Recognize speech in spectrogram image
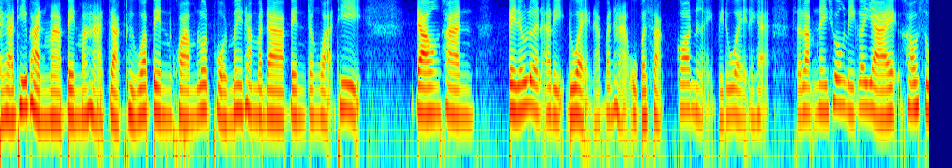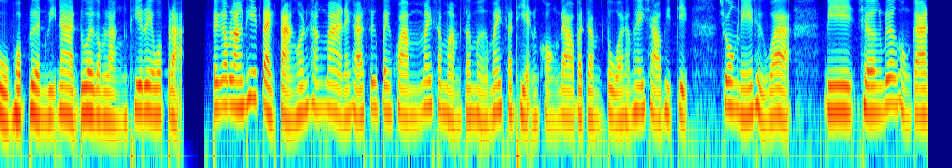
นะคะที่ผ่านมาเป็นมหาจักรถือว่าเป็นความโลดโผนไม่ธรรมดาเป็นจังหวะที่ ดาวอังคารเป็นดาวเรือนอริด้วยนะปัญหาอุปสรรคก็เหนื่อยไปด้วยนะคะสำหรับในช่วงนี้ก็ย้ายเข้าสู่ภพเรือนวินาศด้วยกำลังที่เรียกว่าประเป็นกำลังที่แตกต่างค่อนข้างมากนะคะ ซึ่งเป็นความไม่สม่ำเสมอไม่เสถียรของดาวประจำตัวทำให้ชาวพิจิก ช่วงนี้ถือว่ามีเชิงเรื่องของการ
